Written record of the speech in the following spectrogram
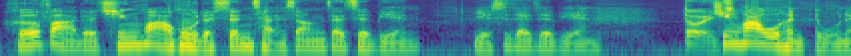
合法的氢化物的生产商在这边，也是在这边。对，氢化物很毒呢。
